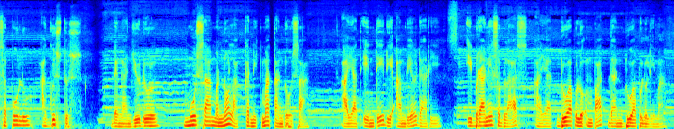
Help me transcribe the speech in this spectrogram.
10 Agustus Dengan judul Musa menolak kenikmatan dosa. Ayat inti diambil dari Ibrani 11 ayat 24 dan 25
